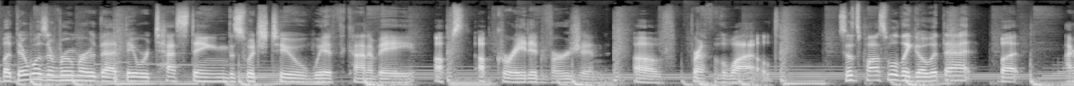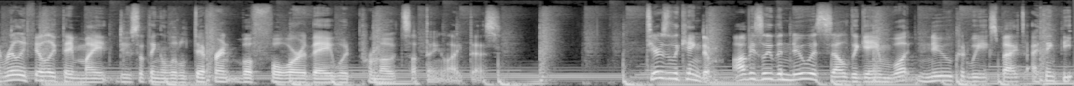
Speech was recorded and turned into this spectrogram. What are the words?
but there was a rumor that they were testing the Switch 2 with kind of a up- upgraded version of Breath of the Wild. So it's possible they go with that, but I really feel like they might do something a little different before they would promote something like this. Tears of the Kingdom, obviously the newest Zelda game. What new could we expect? I think the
